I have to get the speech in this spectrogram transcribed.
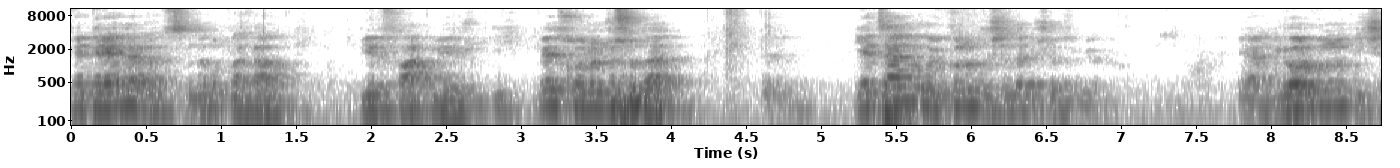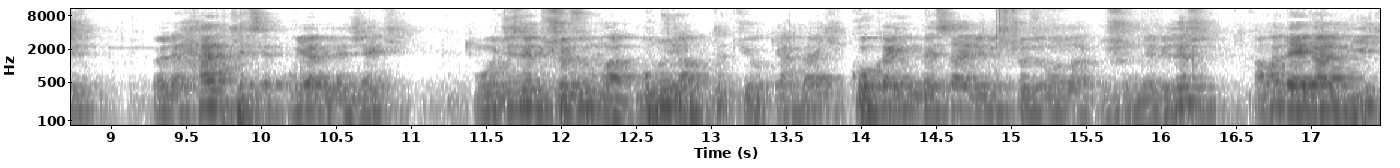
ve bireyler arasında mutlaka bir fark mevcut. Ve sonuncusu da yeterli uykunun dışında bir çözüm yok. Yani yorgunluk için öyle herkese uyabilecek mucize bir çözüm var. Bunu yaptık yok. Yani belki kokain vesaire bir çözüm olarak düşünülebilir ama legal değil.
